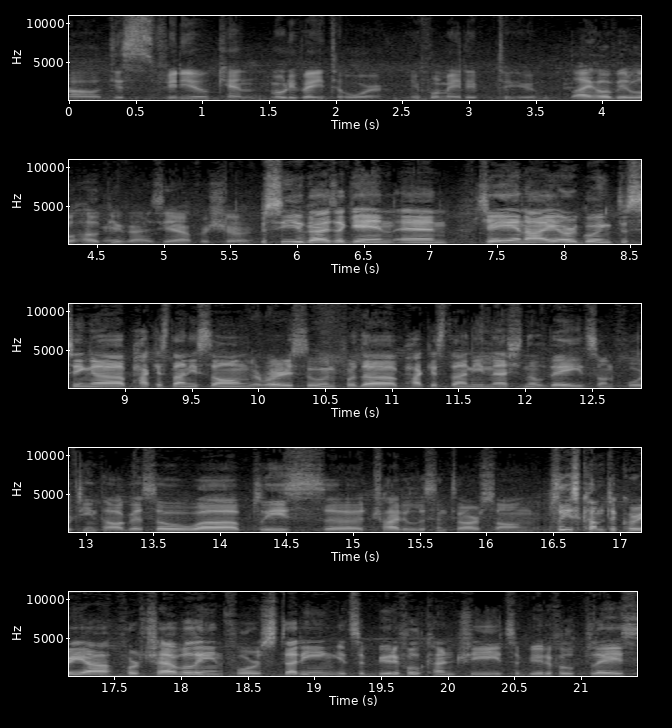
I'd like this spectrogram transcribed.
uh, this video can motivate or informative to you. I hope it will help you guys. Yeah, for sure. To see you guys again, and Jay and I are going to sing a Pakistani song Yeah, right. very soon for the Pakistani National Day. It's on 14th August. So uh, please uh, try to listen to our song. Please come to Korea for traveling, for studying. It's a beautiful country. It's a beautiful place.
